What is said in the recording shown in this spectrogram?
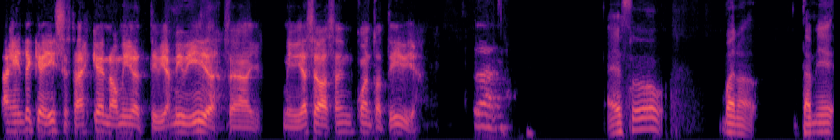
Hay gente que dice, ¿sabes qué? No, mira, tibia es mi vida, o sea, mi vida se basa en cuanto a tibia. Claro. Eso, bueno, también,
